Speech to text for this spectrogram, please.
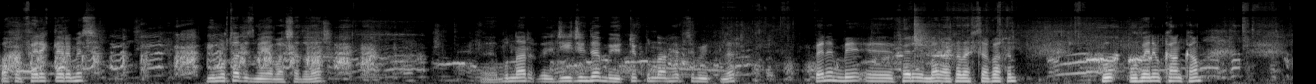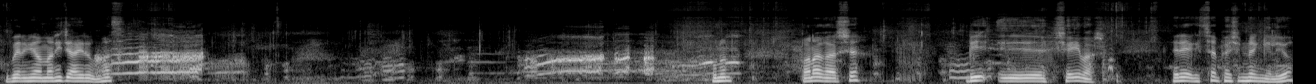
Bakın feriklerimiz yumurta dizmeye başladılar. Ee, bunlar e, civcivden büyüttük. Bunlar hepsi büyüttüler. Benim bir e, feriğim var arkadaşlar bakın. Bu, bu benim kankam. Bu benim yanımdan hiç ayrılmaz. Bunun bana karşı bir e, şeyi var. Nereye gitsem peşimden geliyor.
